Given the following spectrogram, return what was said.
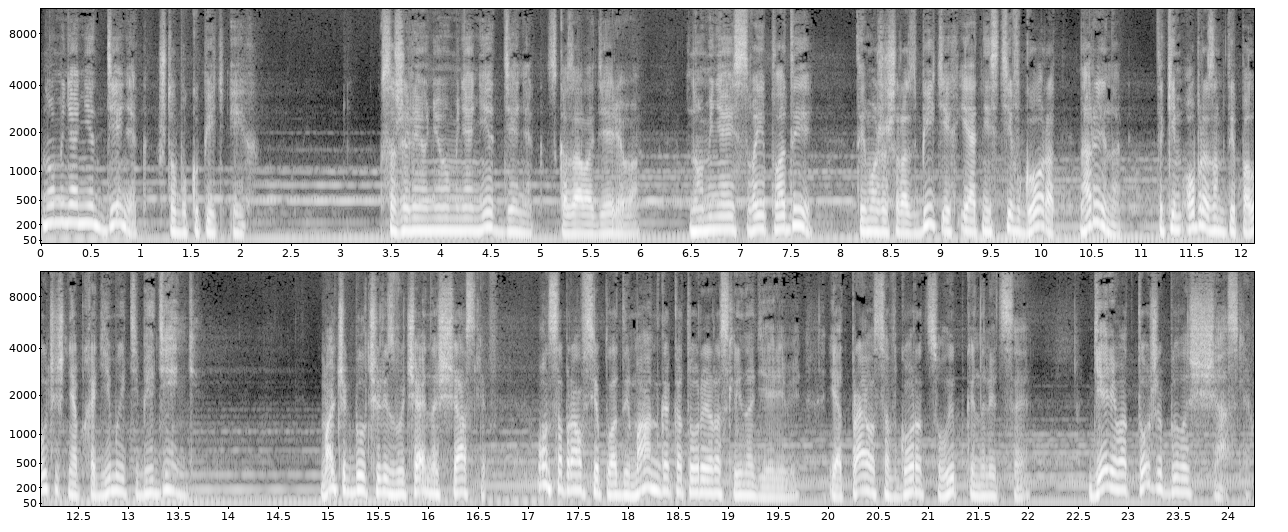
но у меня нет денег, чтобы купить их». «К сожалению, у меня нет денег», — сказала дерево, — «но у меня есть свои плоды, ты можешь разбить их и отнести в город, на рынок. Таким образом ты получишь необходимые тебе деньги. Мальчик был чрезвычайно счастлив. Он собрал все плоды манго, которые росли на дереве, и отправился в город с улыбкой на лице. Дерево тоже было счастливо.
